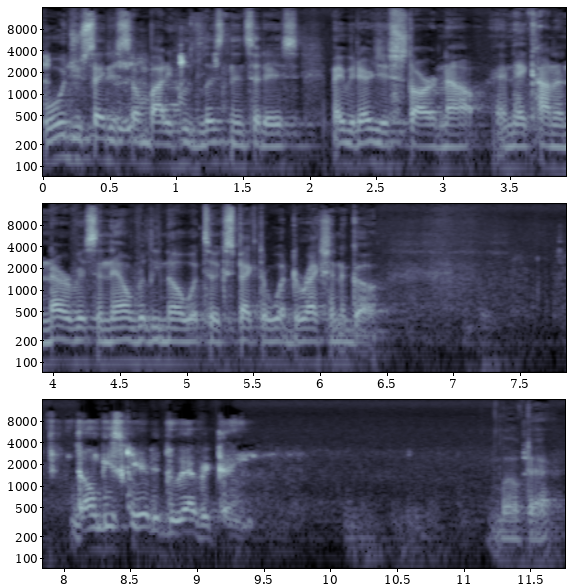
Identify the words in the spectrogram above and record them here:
What would you say to somebody who's listening to this? Maybe they're just starting out and they're kind of nervous and they don't really know what to expect or what direction to go. Don't be scared to do everything. Love that.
